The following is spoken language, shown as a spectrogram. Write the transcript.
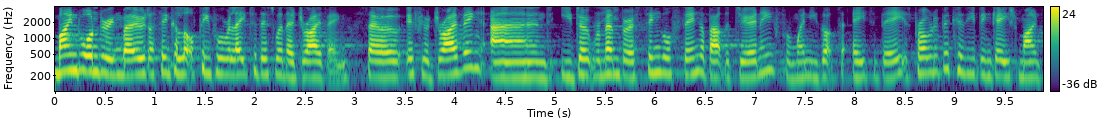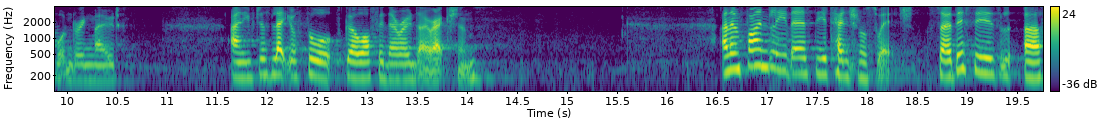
Mind wandering mode, I think a lot of people relate to this when they're driving. So if you're driving and you don't remember a single thing about the journey from when you got to A to B, it's probably because you've engaged mind wandering mode. And you've just let your thoughts go off in their own direction. And then finally, there's the attentional switch. So this is a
